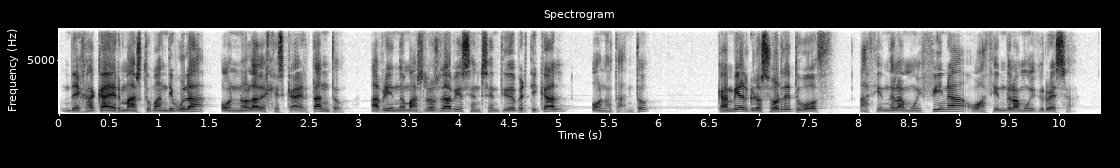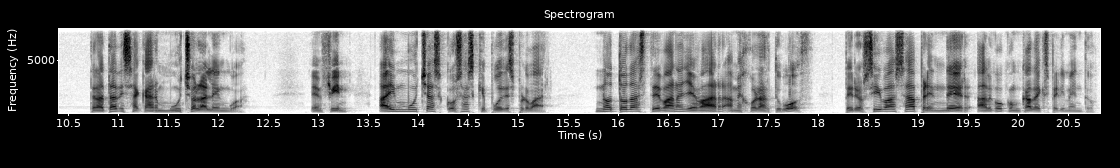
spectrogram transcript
Deja caer más tu mandíbula o no la dejes caer tanto, abriendo más los labios en sentido vertical o no tanto. Cambia el grosor de tu voz, haciéndola muy fina o haciéndola muy gruesa. Trata de sacar mucho la lengua. En fin, hay muchas cosas que puedes probar. No todas te van a llevar a mejorar tu voz, pero sí vas a aprender algo con cada experimento.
